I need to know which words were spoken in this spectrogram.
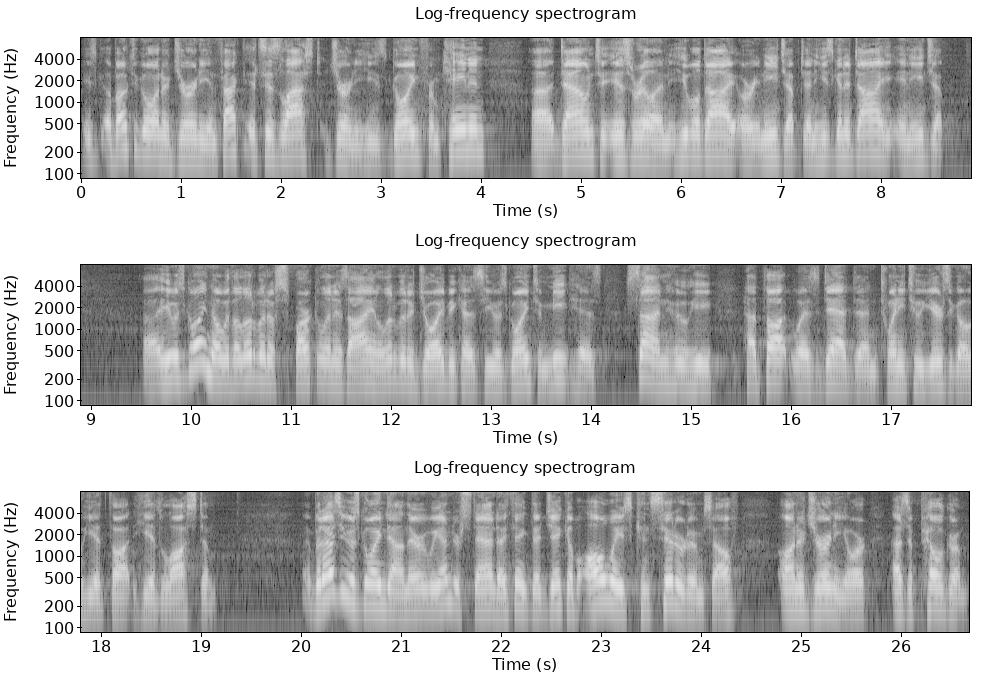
He's about to go on a journey. In fact, it's his last journey. He's going from Canaan uh, down to Israel, and he will die, or in Egypt, and he's going to die in Egypt. Uh, he was going, though, with a little bit of sparkle in his eye and a little bit of joy because he was going to meet his son, who he had thought was dead, and 22 years ago he had thought he had lost him. But as he was going down there, we understand, I think, that Jacob always considered himself on a journey or as a pilgrim.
